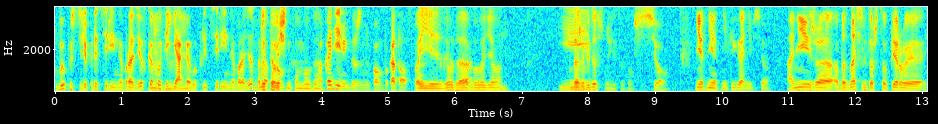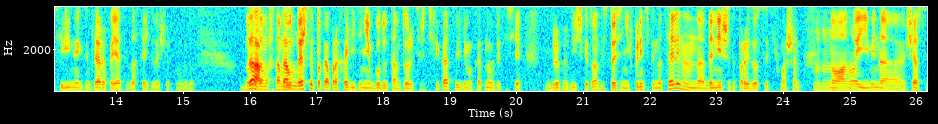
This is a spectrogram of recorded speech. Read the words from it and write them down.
Выпустили предсерийный образец какой-то, Мгм. якобы предсерийный образец, Выставочный там был, да. академик даже, по-моему, покатался. Поездил, Как-то, да, было дело. И... Даже видос у них где-то был. Все. Нет, нет, нифига не все. Они же обозначили то, что первые серийные экземпляры появятся в 23-24 году. Ну, да, потому что там потому будут тесты пока проходить, они будут там тоже сертификации, видимо, ну, вот эти все бюрократические тонкости. То есть они, в принципе, нацелены на дальнейшее это производство этих машин. Мгм. Но оно именно сейчас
